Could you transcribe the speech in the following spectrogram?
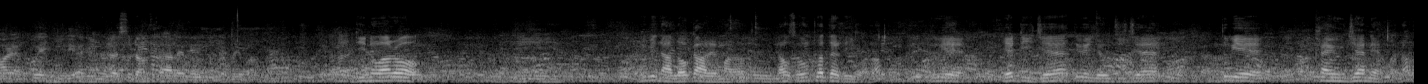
သွားတဲ့ကိုယ့်ရဲ့ညီလေးအရင်ကလည်းဆူတောင်းစကားလေးလေးပြောပြပါဒီတော့ကတော့ဒီဝိပညာလောကထဲမှာတော့သူနောက်ဆုံးထွက်သက်တွေပေါ့နော်သူရဲ့ယက်တီချက်သူရဲ့ယုံကြည်ချက်သူရဲ့ခံယူချက်နဲ့ပေါ့နော်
